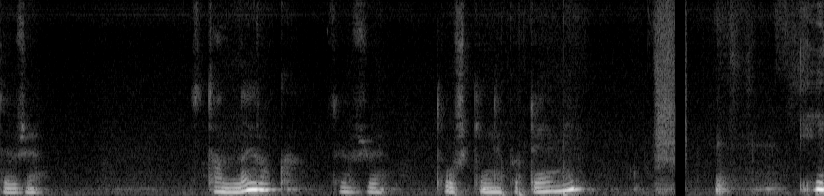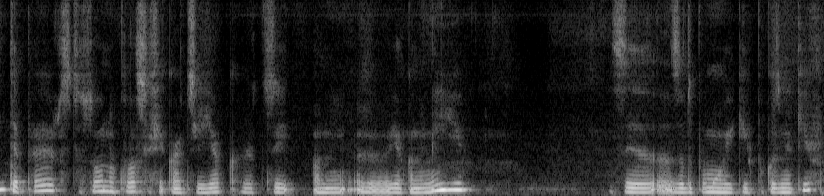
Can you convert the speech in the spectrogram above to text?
це вже стан нирок, це вже трошки не по темі. І тепер стосовно класифікації, як ці е, як анемії, за допомогою яких показників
